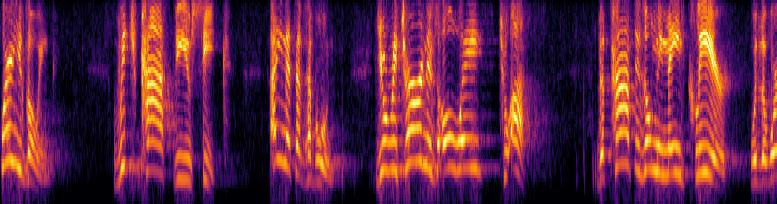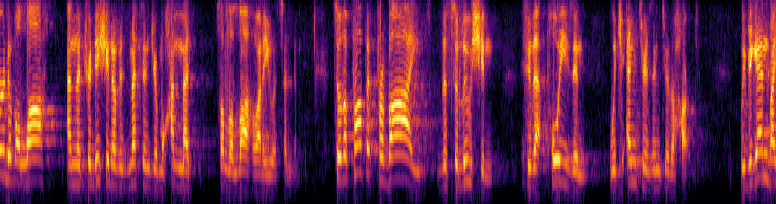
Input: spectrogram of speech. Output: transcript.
Where are you going? Which path do you seek? أين تذهبون? Your return is always to us. The path is only made clear with the word of Allah and the tradition of His Messenger Muhammad sallallahu alaihi wasallam. So the Prophet provides the solution to that poison which enters into the heart. We began by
